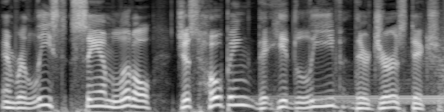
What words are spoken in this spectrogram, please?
and released Sam Little just hoping that he'd leave their jurisdiction.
